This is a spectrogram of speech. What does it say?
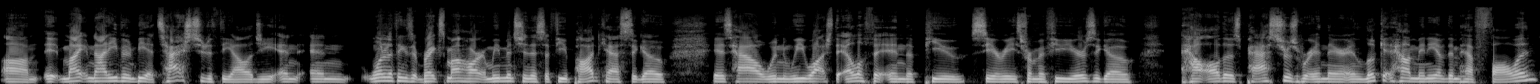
Um, it might not even be attached to the theology. And and one of the things that breaks my heart, and we mentioned this a few podcasts ago, is how when we watched the Elephant in the Pew series from a few years ago, how all those pastors were in there, and look at how many of them have fallen.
